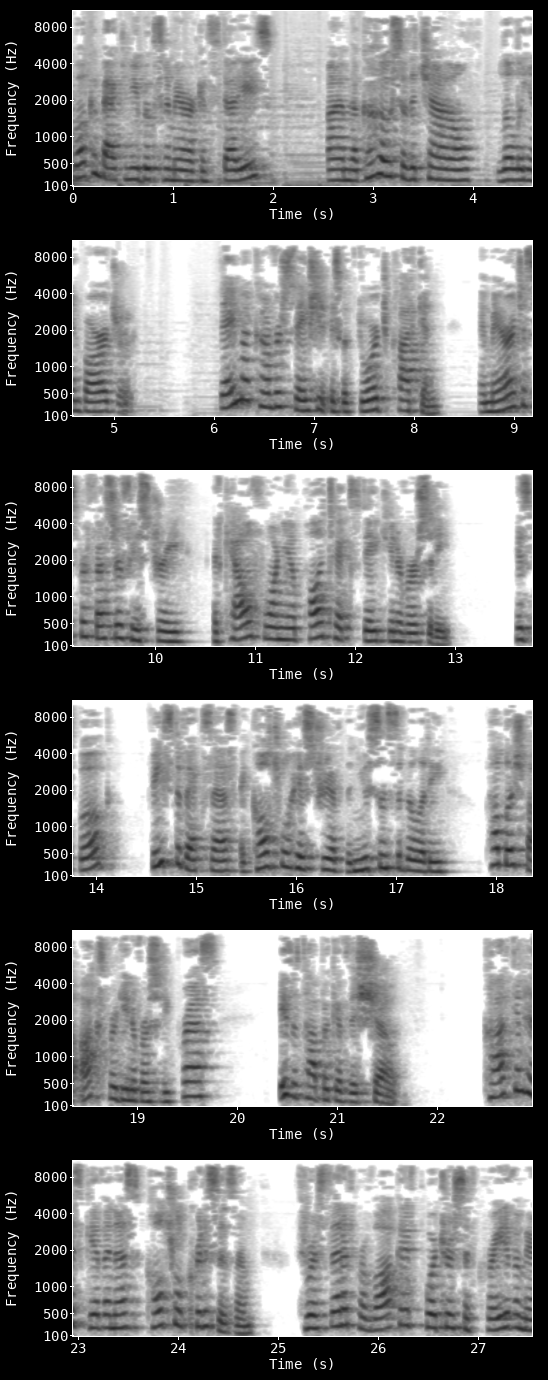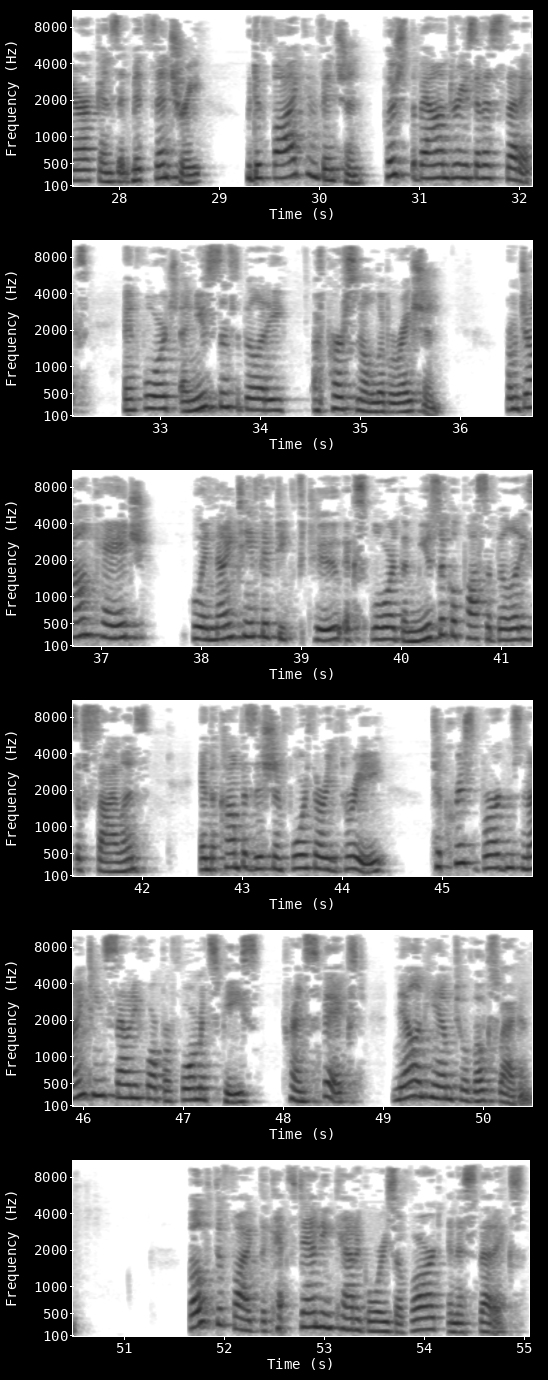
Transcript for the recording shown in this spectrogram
Welcome back to New Books in American Studies. I'm the co-host of the channel, Lilian Barger. Today my conversation is with George Cotkin, Emeritus Professor of History at California Polytechnic State University. His book, Feast of Excess, A Cultural History of the New Sensibility, published by Oxford University Press, is the topic of this show. Cotkin has given us cultural criticism through a set of provocative portraits of creative Americans at mid-century who defied convention, pushed the boundaries of aesthetics, and forged a new sensibility of personal liberation. From John Cage, who in 1952 explored the musical possibilities of silence in the composition 433, to Chris Burden's 1974 performance piece, Transfixed, nailing him to a Volkswagen. Both defied the standing categories of art and aesthetics.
